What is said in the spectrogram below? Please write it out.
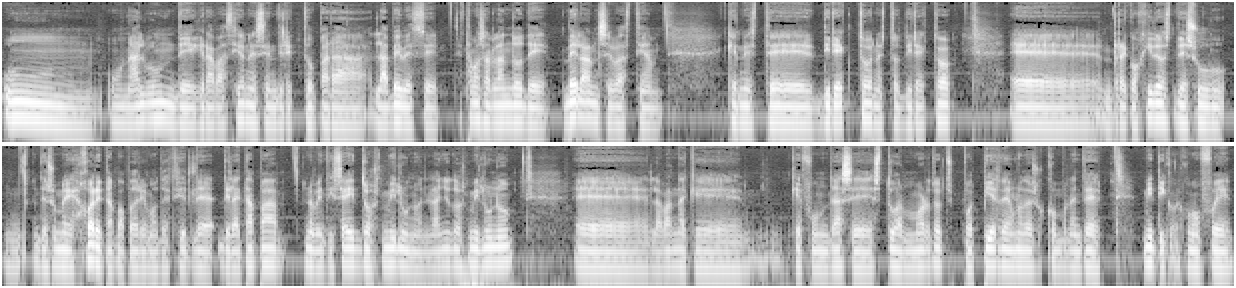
un, un álbum de grabaciones en directo para la BBC. Estamos hablando de Belan Sebastian, que en este directo, en estos directos eh, recogidos de su, de su mejor etapa, podríamos decir, de, la etapa 96-2001. En el año 2001, eh, la banda que, que fundase Stuart Murdoch pues pierde a uno de sus componentes míticos, como fue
